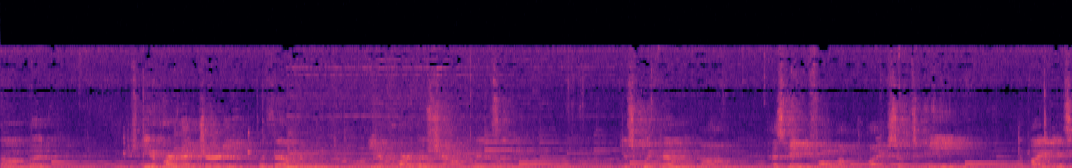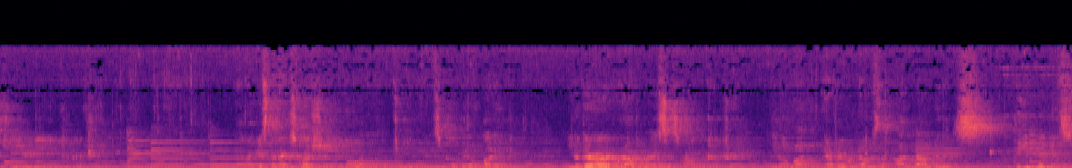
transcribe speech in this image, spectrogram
Um, but just being a part of that journey with them and being a part of those challenges and just with them um, has made me fall in love with the bike. So to me, the bike is community and connection. And I guess the next question, anyone can answer who they would like. You know, there are gravel races around the country, you know, but everyone knows that Unbound is the biggest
